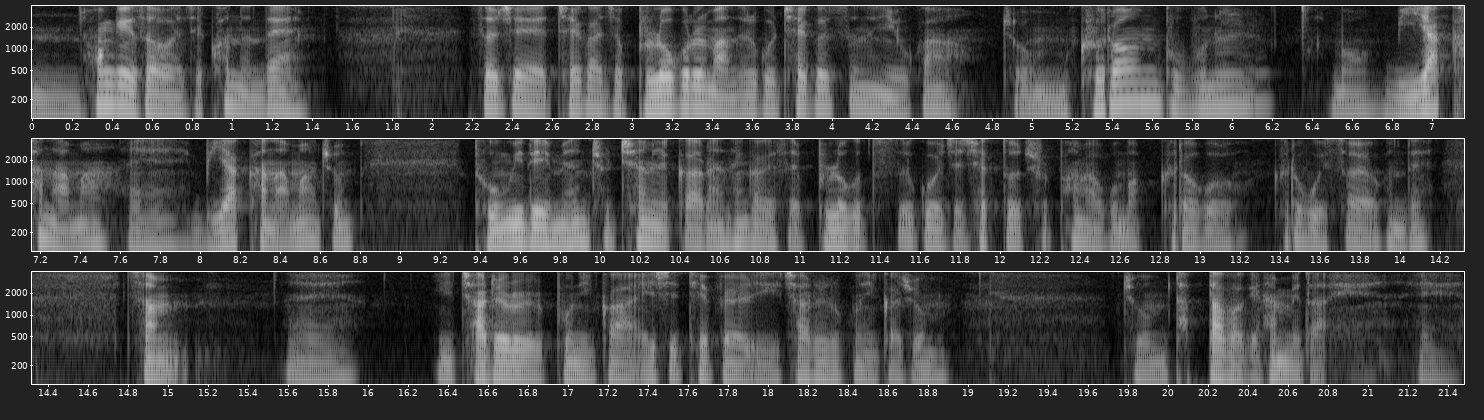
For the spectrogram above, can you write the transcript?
음, 환경에서 이제 컸는데 그래서 이제 제가 이제 블로그를 만들고 책을 쓰는 이유가 좀 그런 부분을 뭐 미약하나마 예, 미약하나마 좀 도움이 되면 좋지 않을까라는 생각에서 블로그도 쓰고 이제 책도 출판하고 막 그러고 그러고 있어요. 근데 참 예, 이 자료를 보니까 ACTFL 이 자료를 보니까 좀좀 답답하긴 합니다. 예, 예.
